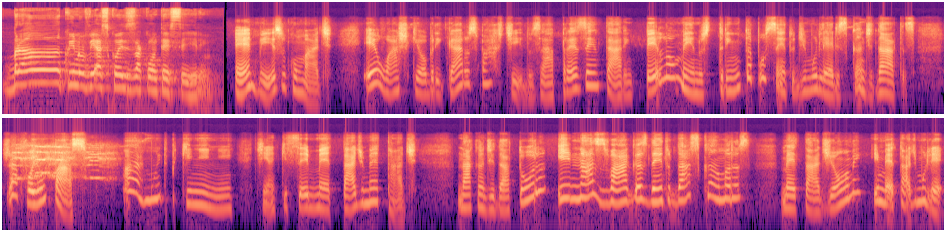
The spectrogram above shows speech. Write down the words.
branco e não ver as coisas acontecerem. É mesmo, comadre. Eu acho que obrigar os partidos a apresentarem pelo menos 30% de mulheres candidatas já foi um passo. Mas muito pequenininho, tinha que ser metade metade na candidatura e nas vagas dentro das câmaras, metade homem e metade mulher,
